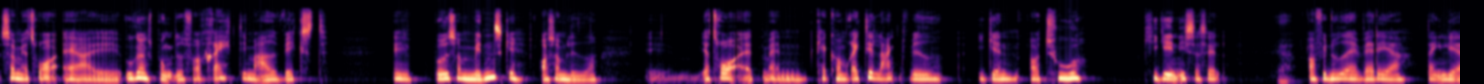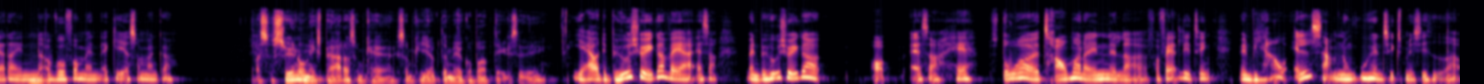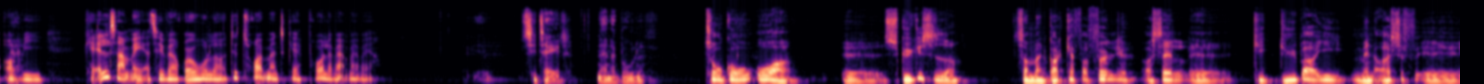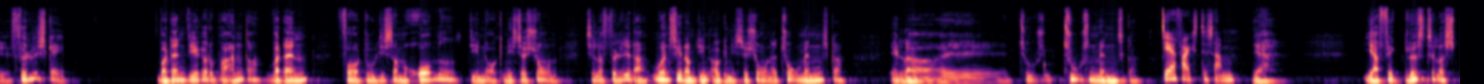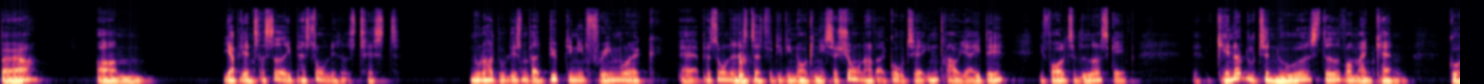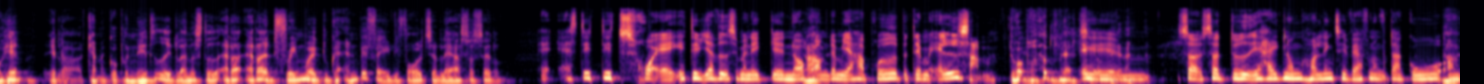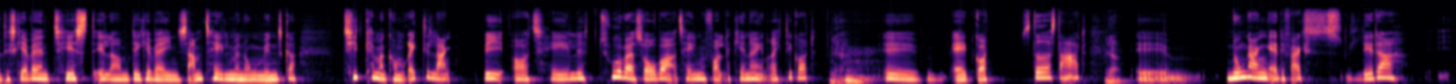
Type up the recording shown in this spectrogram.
som jeg tror er øh, udgangspunktet for rigtig meget vækst. Øh, både som menneske og som leder. Øh, jeg tror, at man kan komme rigtig langt ved igen at ture kigge ind i sig selv, ja. og finde ud af, hvad det er, der egentlig er derinde, mm. og hvorfor man agerer, som man gør. Og så søge nogle eksperter, som kan, som kan hjælpe dig med at gå på opdagelse det, ikke? Ja, og det behøver jo ikke at være, altså, man behøver jo ikke at op, altså, have store traumer derinde, eller forfærdelige ting, men vi har jo alle sammen nogle uhensigtsmæssigheder, og ja. vi kan alle sammen af og til være røvhuller, og det tror jeg, man skal prøve at lade være med at være. Citat, Nana Bulle. To gode ord, øh, skyggesider, som man godt kan forfølge og selv øh, kigge dybere i, men også øh, følgeskab. Hvordan virker du på andre? Hvordan får du ligesom rummet din organisation til at følge dig, uanset om din organisation er to mennesker eller øh, tusind. tusind mennesker? Det er faktisk det samme. Ja. Jeg fik lyst til at spørge, om jeg bliver interesseret i personlighedstest. Nu har du ligesom været dybt ind i et framework af personlighedstest, fordi din organisation har været god til at inddrage jer i det, i forhold til lederskab. Kender du til noget sted, hvor man kan gå hen, eller kan man gå på nettet et eller andet sted? Er der, er der et framework, du kan anbefale i forhold til at lære sig selv? Altså, det, det tror jeg ikke. Det, jeg ved simpelthen ikke nok ja. om dem. Jeg har prøvet dem alle sammen. Du har prøvet dem alle sammen, øhm, ja. Så, så du ved, jeg har ikke nogen holdning til, hvad for nogen, der er gode. Nej. Om det skal være en test, eller om det kan være en samtale med nogle mennesker. Tit kan man komme rigtig langt ved at tale, turde være sårbar og tale med folk, der kender en rigtig godt. Ja. Øh, er et godt sted at starte. Ja. Øh, nogle gange er det faktisk lettere.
